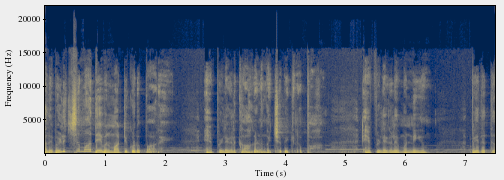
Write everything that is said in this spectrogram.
அதை வெளிச்சமாக தேவன் மாற்றி கொடுப்பாரு. என் பிள்ளைகளுக்காக நாங்கள் ஜெபிக்கிறப்பா என் பிள்ளைகளை மன்னியும். வேதத்தை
